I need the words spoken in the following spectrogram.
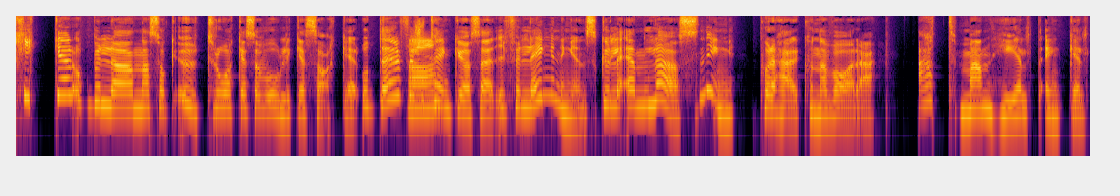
kickar och belönas och uttråkas av olika saker. Och därför Ja. så tänker jag så här, i förlängningen, skulle en lösning på det här kunna vara att man helt enkelt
